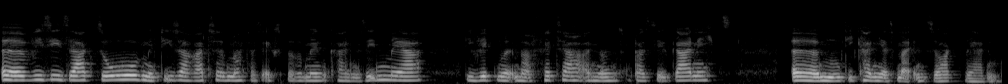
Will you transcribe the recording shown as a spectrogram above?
äh, wie sie sagt, so mit dieser Ratte macht das Experiment keinen Sinn mehr. Die wird nur immer fetter, ansonsten passiert gar nichts. Ähm, die kann jetzt mal entsorgt werden.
